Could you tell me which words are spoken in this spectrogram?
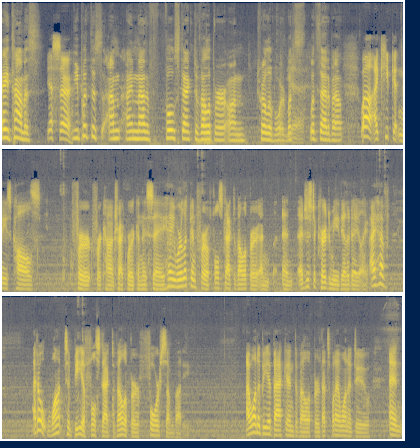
Hey, Thomas, yes, sir. you put this. I'm I'm not a full stack developer on Trello board. What's Yeah. what's that about? Well, I keep getting these calls for for contract work, and they say, "Hey, we're looking for a full stack developer," and and it just occurred to me the other day, like I have, I don't want to be a full stack developer for somebody. I want to be a back end developer. That's what I want to do, and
